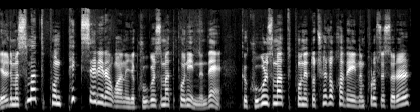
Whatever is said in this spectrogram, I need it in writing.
예를 들면 스마트폰 픽셀이라고 하는 이제 구글 스마트폰이 있는데 그 구글 스마트폰에 또 최적화되어 있는 프로세서를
